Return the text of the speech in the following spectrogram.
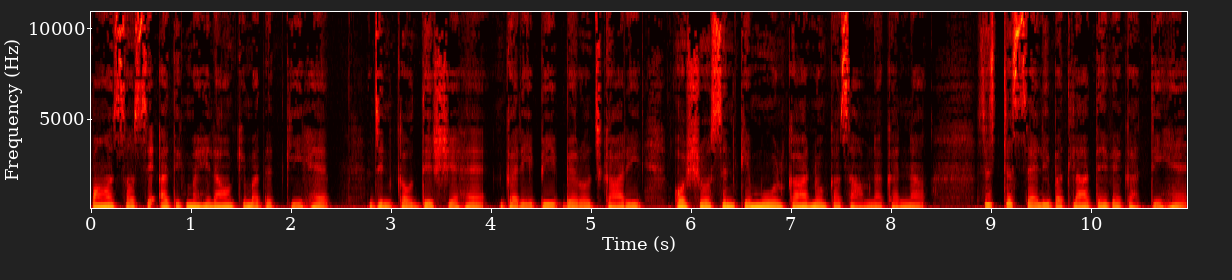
500 से अधिक महिलाओं की मदद की है, जिनका उद्देश्य है गरीबी, बेरोजगारी और शोषण के मूल कारणों का सामना करना। सिस्टर सैली बतलाते हुए कहती हैं,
